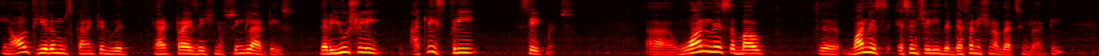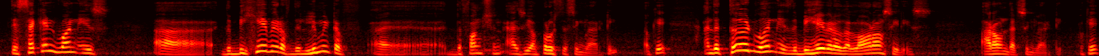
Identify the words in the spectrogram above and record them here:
in all theorems connected with characterization of singularities there are usually at least three statements. Uh, one is about the one is essentially the definition of that singularity. The second one is uh, the behavior of the limit of uh, the function as you approach the singularity okay? And the third one is the behavior of the Laurent series around that singularity okay.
